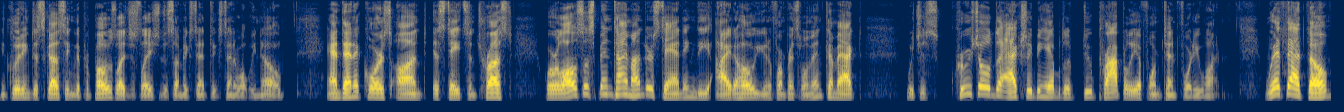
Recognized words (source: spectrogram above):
including discussing the proposed legislation to some extent, to the extent of what we know. And then, of course, on estates and trust, where we'll also spend time understanding the Idaho Uniform Principal of Income Act, which is crucial to actually being able to do properly a Form 1041. With that, though,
